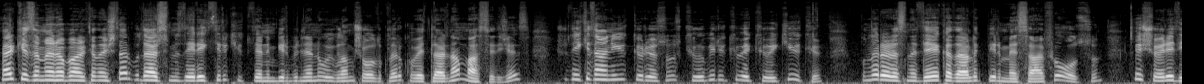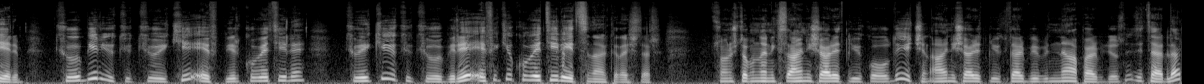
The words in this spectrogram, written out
Herkese merhaba arkadaşlar. Bu dersimizde elektrik yüklerinin birbirlerine uygulamış oldukları kuvvetlerden bahsedeceğiz. Şurada iki tane yük görüyorsunuz. Q1 yükü ve Q2 yükü. Bunlar arasında D kadarlık bir mesafe olsun. Ve şöyle diyelim. Q1 yükü Q2 F1 kuvvetiyle, Q2 yükü Q1'i F2 kuvvetiyle itsin arkadaşlar. Sonuçta bunların ikisi aynı işaretli yük olduğu için aynı işaretli yükler birbirini ne yapar biliyorsunuz? İterler.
